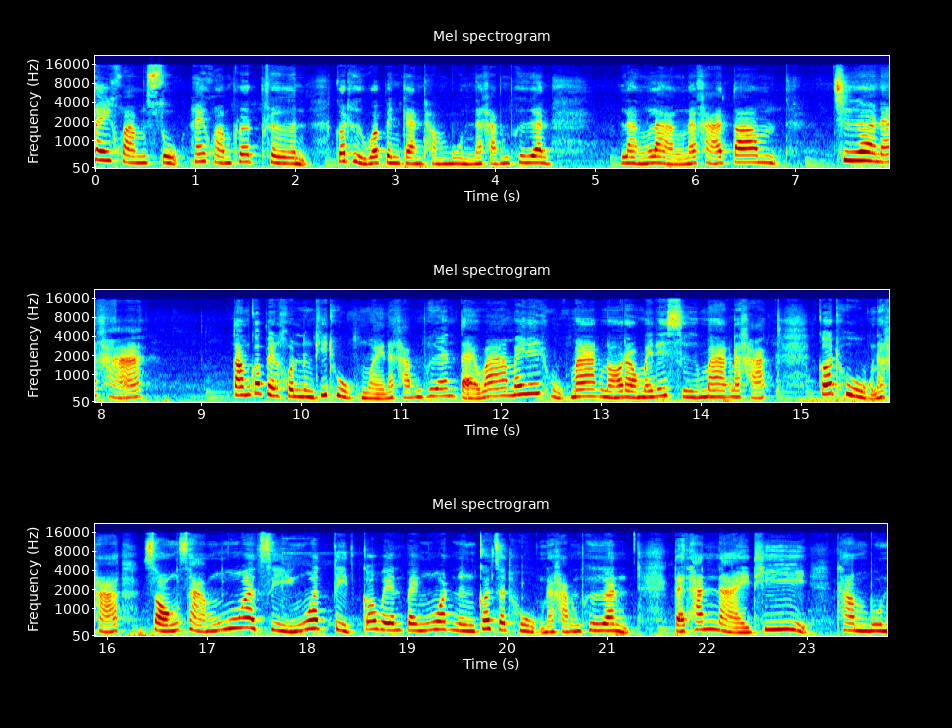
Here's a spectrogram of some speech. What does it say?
ให้ความสุข ให้ความเพลิดเพลิน ก็ถือว่าเป็นการทำบุญนะคะเพื่อนๆ หลังๆนะคะต้อมเชื่อนะคะต้อมก็เป็นคนหนึ่งที่ถูกหวยนะคะเพื่อนแต่ว่าไม่ได้ถูกมากเนาะเราไม่ได้ซื้อมากนะคะ ก็ถูกนะคะสองสามงวดสี่งวดติดก็เว้นไปงวดหนึ่งก็จะถูกนะคะเพื่อนแต่ท่านไหนที่ทำบุญ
